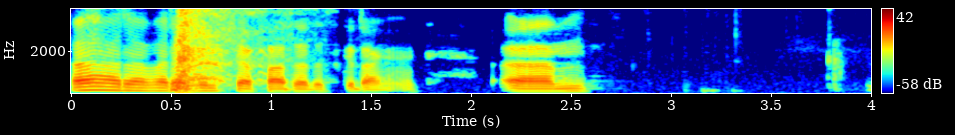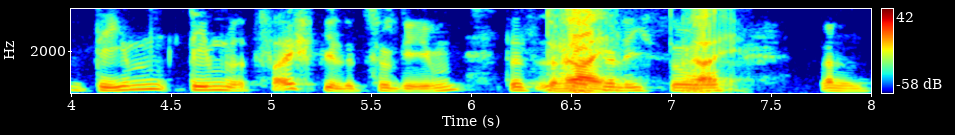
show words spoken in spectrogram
ah, da war der Wunsch der Vater des Gedanken. Ähm, dem, dem nur zwei Spiele zu geben, das ist Drei. natürlich so. Drei. Ähm,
